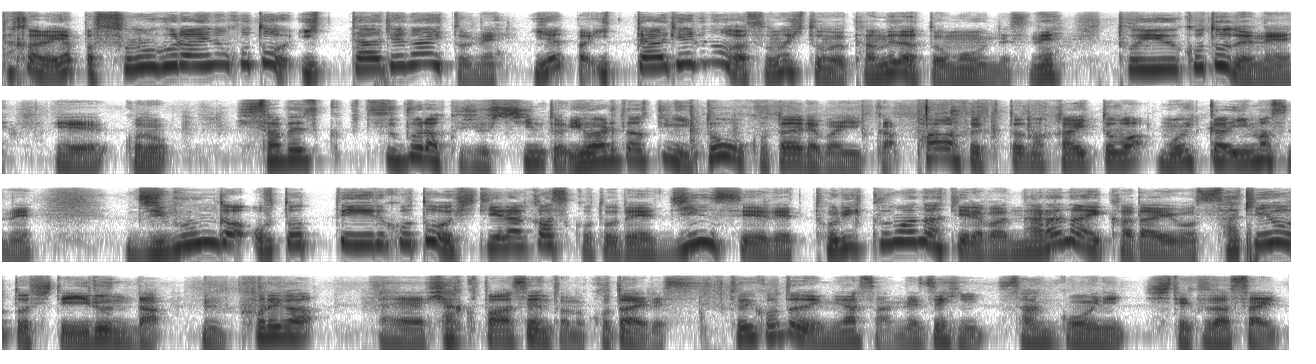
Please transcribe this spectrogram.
だからやっぱそのぐらいのことを言ってあげないとね、やっぱ言ってあげるのがその人のためだと思うんですね。ということでね、えー、この被差別部落出身と言われた時にどう答えればいいか。パーフェクトな回答はもう一回言いますね。自分が劣っていることをひけらかすことで人生で取り組まなければならない課題を避けようとしているんだ。うん、これが100%の答えです。ということで皆さんね、ぜひ参考にしてください。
